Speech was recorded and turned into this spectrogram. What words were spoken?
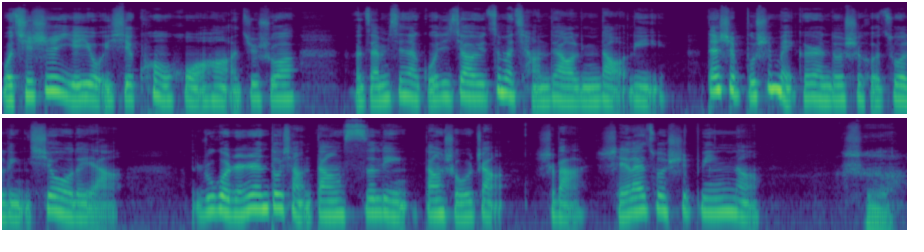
我其实也有一些困惑哈，就说呃咱们现在国际教育这么强调领导力，但是不是每个人都适合做领袖的呀？如果人人都想当司令、当首长，是吧？谁来做士兵呢？是啊，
